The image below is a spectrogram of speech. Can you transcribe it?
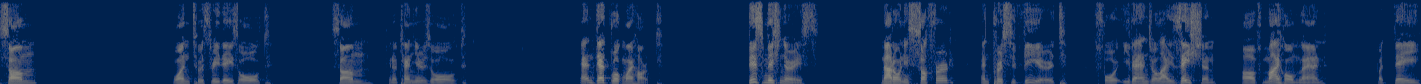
Some one to three days old, some, you know, 10 years old. And that broke my heart. These missionaries not only suffered and persevered for evangelization of my homeland, but they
